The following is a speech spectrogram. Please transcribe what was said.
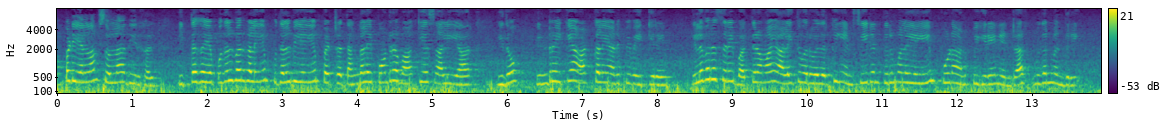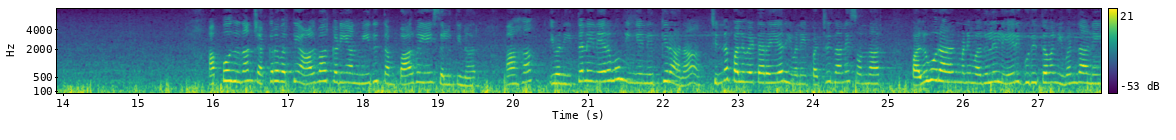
அப்படியெல்லாம் சொல்லாதீர்கள். இத்தகைய புதல்வர்களையும் புதல்வியையும் பெற்ற தங்களைப் போன்ற பாக்கியசாலி யார்? இதோ இன்றைக்கே ஆட்களை அனுப்பி வைக்கிறேன். இளவரசரை பத்திரமாய் அழைத்து வருவதற்கு என் சீடன் திருமலையையும் கூட அனுப்புகிறேன் என்றார் முதன்மந்திரி. அப்போதுதான் சக்கரவர்த்தி ஆழ்வார்க்கடியான் மீது தம் பார்வையை செலுத்தினார். ஆஹா இவன் இத்தனை நேரமும் இங்கே நிற்கிறானா? சின்ன பழுவேட்டரையர் இவனை பற்றி தானே சொன்னார். பழுவூர் அரண்மனை மதிலில் ஏறி குதித்தவன் இவன்தானே?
